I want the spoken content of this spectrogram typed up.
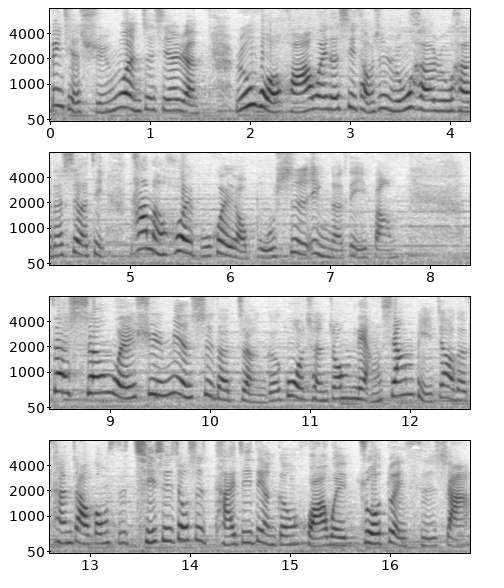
并且询问这些人，如果华为的系统是如何如何的设计，他们会不会有不适应的地方？在生维旭面试的整个过程中，两相比较的参照公司其实就是台积电跟华为捉对厮杀。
